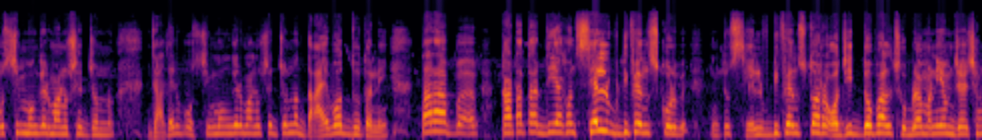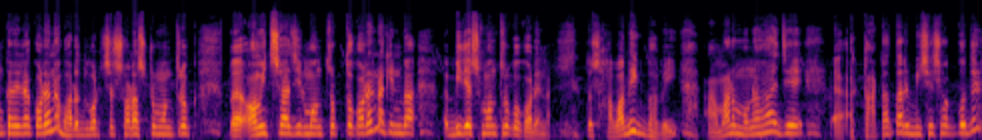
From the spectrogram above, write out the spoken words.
পশ্চিমবঙ্গের মানুষের জন্য। যাদের পশ্চিমবঙ্গের মানুষের জন্য দায়বদ্ধতা নেই, তারা কাটাতার দিয়ে এখন সেলফ ডিফেন্স করবে। কিন্তু সেলফ ডিফেন্স তো আর অজিত দোভাল, সুব্রমণিয়ম জয়শঙ্কর এরা করে না, ভারতবর্ষের স্বরাষ্ট্র মন্ত্রক অমিত শাহজির মন্ত্রক তো করে না, কিংবা বিদেশ মন্ত্রকও করে না। তো স্বাভাবিকভাবেই আমার মনে হয় যে কাটাতার বিশেষজ্ঞদের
